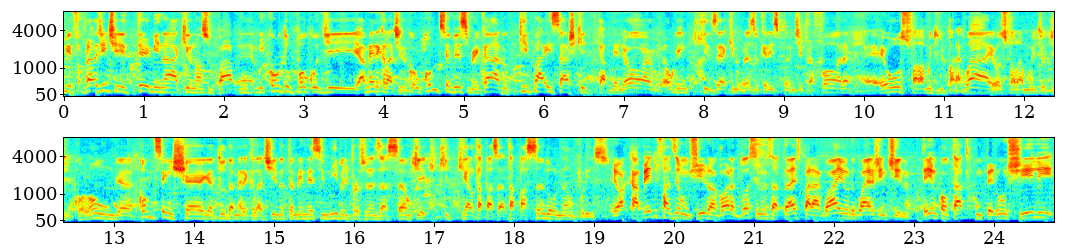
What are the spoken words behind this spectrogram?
Ricardinho, para a gente terminar aqui o nosso papo, me conta um pouco de América Latina. Como, como você vê esse mercado? Que país você acha que está melhor? Alguém que quiser aqui no Brasil querer expandir para fora? É, eu ouço falar muito de Paraguai, eu ouço falar muito de Colômbia. Como você enxerga toda a América Latina também nesse nível de profissionalização que, que, que ela está passando? Está passando ou não por isso? Eu acabei de fazer um giro agora, duas semanas atrás, Paraguai, Uruguai e Argentina. Tenho contato com o Peru, Chile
